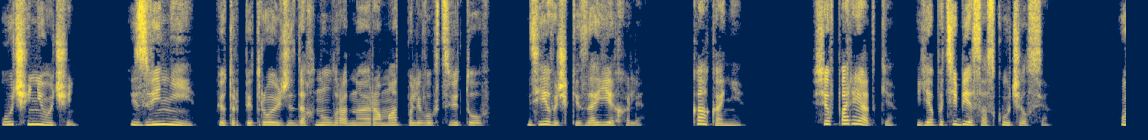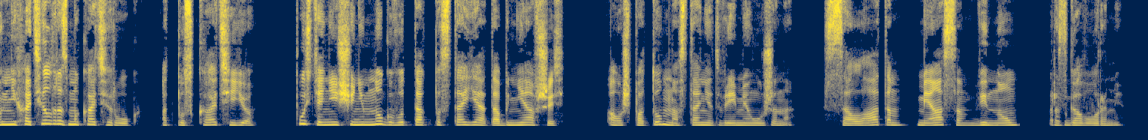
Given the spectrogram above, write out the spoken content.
Очень-очень. Извини, Петр Петрович вздохнул родной аромат полевых цветов. Девочки заехали. Как они? Все в порядке. Я по тебе соскучился. Он не хотел размыкать рук, отпускать ее. Пусть они еще немного вот так постоят, обнявшись, а уж потом настанет время ужина. С салатом, мясом, вином, разговорами.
